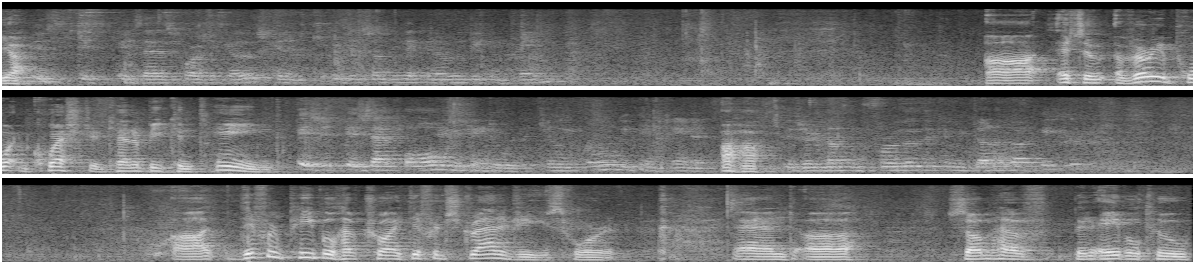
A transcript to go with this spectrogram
Yeah. Is, is, is that as far as it goes? Can it, is it something that can only be contained? Uh, It's a a very important question. Can it be contained? Is it, is that all we can do with it? Can we only contain it? Uh-huh. Is there nothing further that can be done about hatred? Uh, different people have tried different strategies for it. And uh, some have been able to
